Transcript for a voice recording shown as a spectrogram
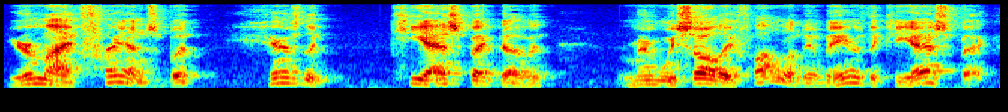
You're my friends, but here's the key aspect of it. Remember, we saw they followed him, but here's the key aspect.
